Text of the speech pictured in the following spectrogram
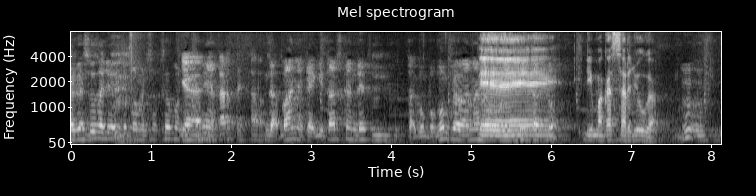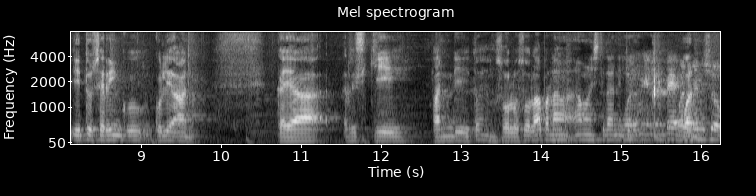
Agak susah juga itu pemain saksofon. ya. Jakarta sekarang Nggak banyak kayak gitaris kan dia tak gompel-gompel anak gitar tuh. Eh, di Makassar juga. Mm-mm. Itu sering ku kuliah anu. Kayak Rizky Pandi itu yang solo-solo apa nama nama istilahnya itu? One man band. One man show.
